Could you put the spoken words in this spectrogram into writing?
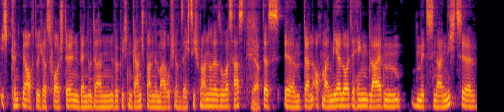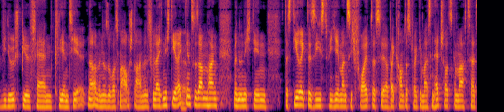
ich könnte mir auch durchaus vorstellen, wenn du dann wirklich einen ganz spannenden Mario 64 Run oder sowas hast, dass ähm, dann auch mal mehr Leute hängen bleiben mit einer nicht äh, Videospiel-Fan-Klientel, ne? wenn du sowas mal ausstrahlen willst. Vielleicht nicht direkt den Zusammenhang, wenn du nicht den das Direkte siehst, wie jemand sich freut, dass er bei Counter-Strike die meisten Headshots gemacht hat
